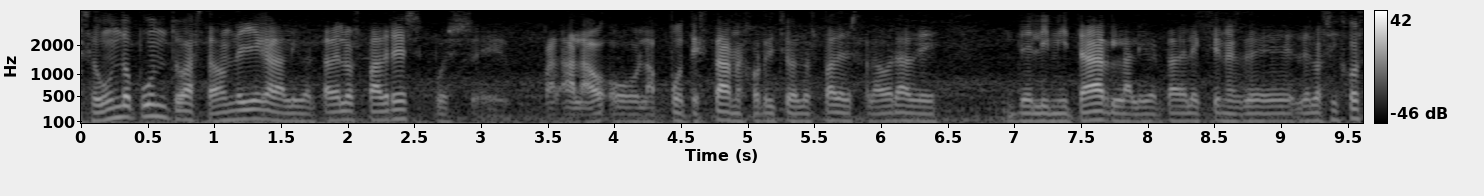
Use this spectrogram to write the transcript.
segundo punto, hasta dónde llega la libertad de los padres, pues, eh, o la potestad, mejor dicho, de los padres a la hora de, limitar la libertad de elecciones de, los hijos,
